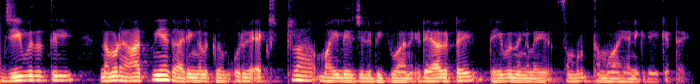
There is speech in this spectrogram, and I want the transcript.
ജീവിതത്തിൽ നമ്മുടെ ആത്മീയ കാര്യങ്ങൾക്കും ഒരു എക്സ്ട്രാ മൈലേജ് ലഭിക്കുവാൻ ഇടയാകട്ടെ. ദൈവം നിങ്ങളെ സമൃദ്ധമായി അനുഗ്രഹിക്കട്ടെ.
